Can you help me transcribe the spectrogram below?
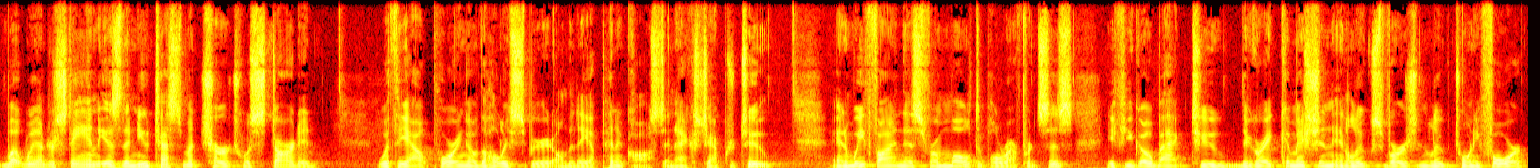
what we understand is the New Testament church was started with the outpouring of the Holy Spirit on the day of Pentecost in Acts chapter 2. And we find this from multiple references. If you go back to the Great Commission in Luke's version, Luke 24,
